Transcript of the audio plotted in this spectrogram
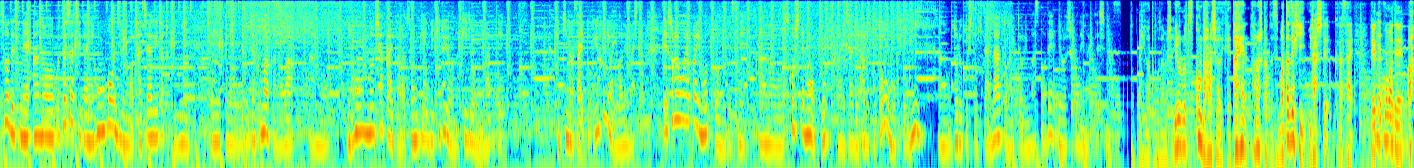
そうですね。あの私たちが日本法人を立ち上げた時に、えーと、とジャクマーからは日本の社会から尊敬できるような企業になっていきなさいというふうには言われました。でそれをやっぱりモットーにですねあの少しでも良き会社であることを目標にあの努力していきたいなと思っておりますのでよろしくお願いいたします。ありがとうございました。いろいろ突っ込んだ話ができて大変楽しかったです。またぜひいらしてください、えー、ここまであ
